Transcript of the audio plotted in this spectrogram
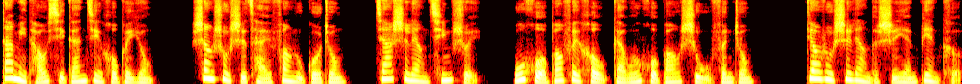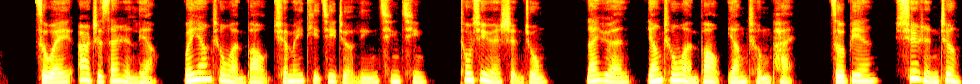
大米淘洗干净后备用。上述食材放入锅中，加适量清水。无火煲沸后，改文火煲十五分钟，调入适量的食盐便可。此为二至三人量。文阳城晚报全媒体记者林青青，通讯员沈忠。来源：阳城晚报阳城派，责编：薛仁正。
